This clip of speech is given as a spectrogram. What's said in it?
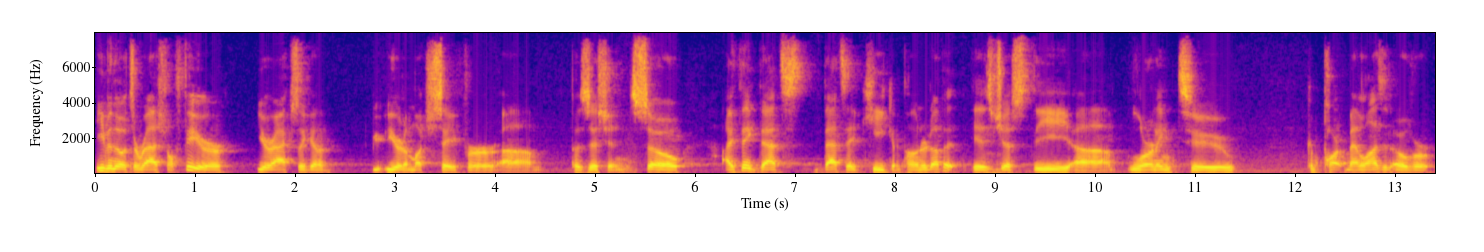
even though it's a rational fear, you're actually going to you're in a much safer um, position. So I think that's that's a key component of it is just the uh, learning to compartmentalize it over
